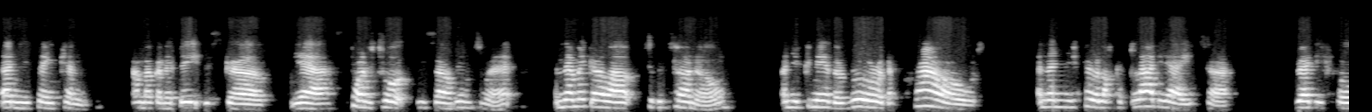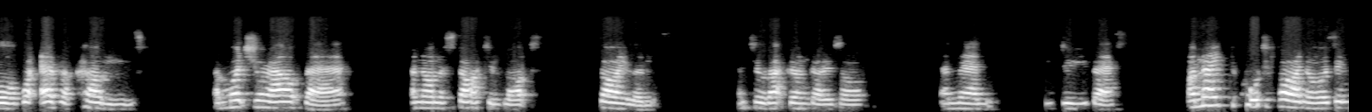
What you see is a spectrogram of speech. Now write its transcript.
And you're thinking, am I going to beat this girl? Yeah, trying to talk yourself into it. And then we go out to the tunnel and you can hear the roar of the crowd. And then you feel like a gladiator, ready for whatever comes. And once you're out there and on the starting blocks, silence until that gun goes off. And then you do your best. I made the quarterfinals in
